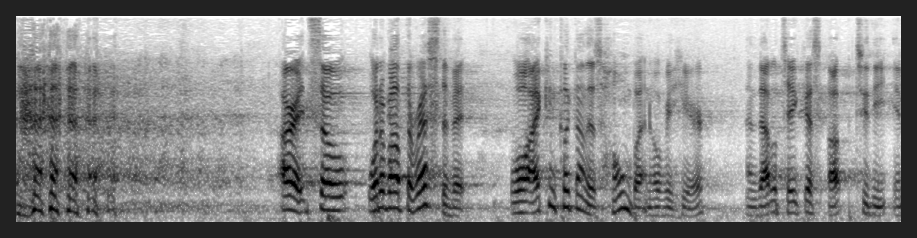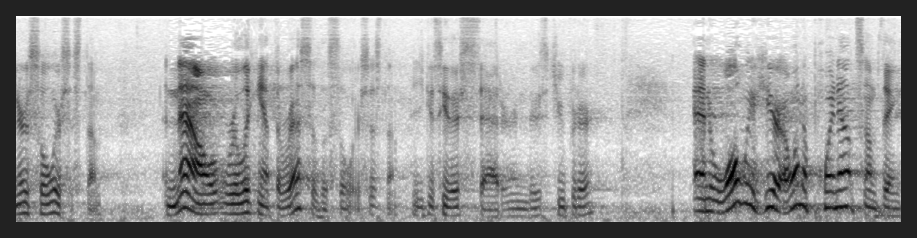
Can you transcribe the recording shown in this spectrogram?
All right, so what about the rest of it? Well, I can click on this home button over here, and that'll take us up to the inner solar system. And now we're looking at the rest of the solar system. You can see there's Saturn, there's Jupiter. And while we're here, I want to point out something.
